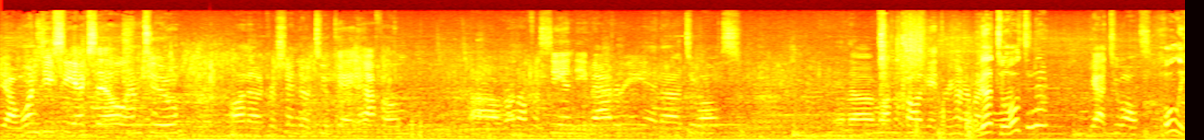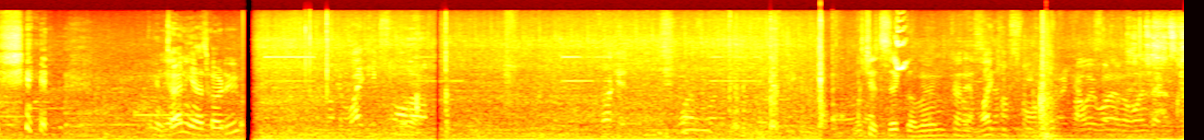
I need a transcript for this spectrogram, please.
yeah, one DCXL M2 on a Crescendo 2K half ohm. Uh, run off a CND battery and uh, two volts. And uh, Rockford Fosgate 300. You got two volts in there? Yeah, two volts. Holy shit. Fucking tiny ass car, dude. Fucking light keeps falling off. Fuck it. This shit's sick though, man. Goddamn light keeps falling off. Probably one of the ones that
